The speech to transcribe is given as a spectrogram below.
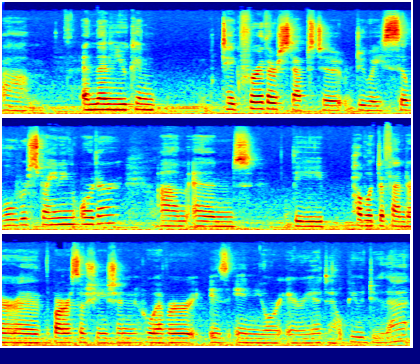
Um, and then you can take further steps to do a civil restraining order. Um, and the public defender, or the bar association, whoever is in your area to help you do that,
